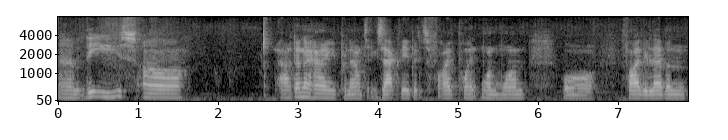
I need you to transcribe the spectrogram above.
Um, these are, I don't know how you pronounce it exactly, but it's 5.11 or 511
